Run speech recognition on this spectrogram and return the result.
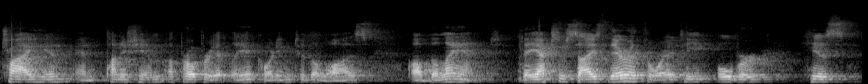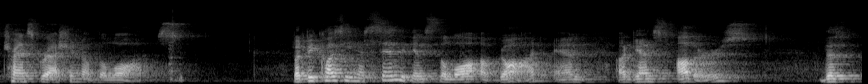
try him and punish him appropriately according to the laws of the land. They exercise their authority over his transgression of the laws. But because he has sinned against the law of God and against others, the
